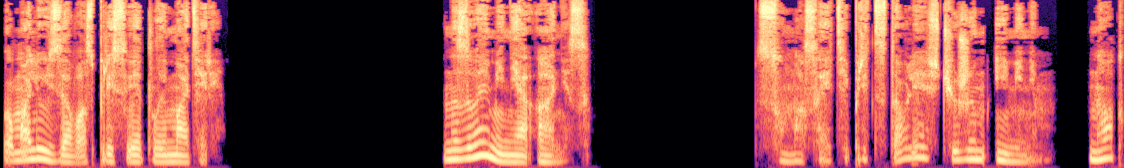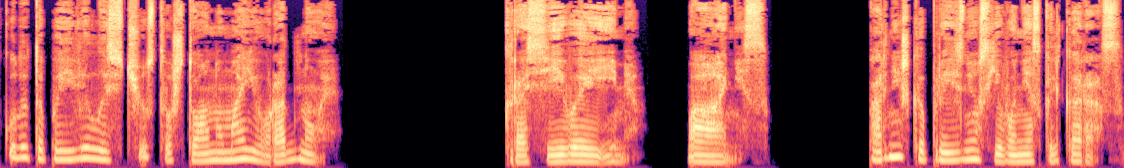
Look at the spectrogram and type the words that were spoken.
Помолюсь за вас, Пресветлой Матери. Называй меня Анис. С ума сойти, представляюсь чужим именем, но откуда-то появилось чувство, что оно мое, родное. Красивое имя. Анис. Парнишка произнес его несколько раз.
